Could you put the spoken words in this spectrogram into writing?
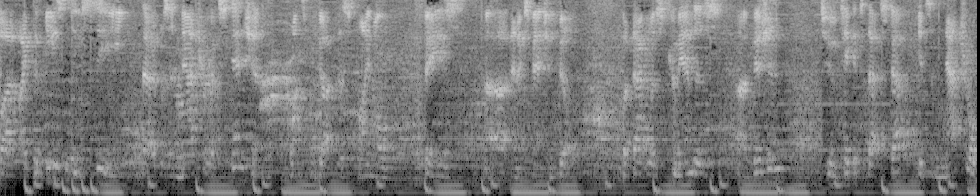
but I could easily see that it was a natural extension once we got this final phase uh, and expansion built. But that was Commanda's uh, vision to take it to that step. It's a natural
